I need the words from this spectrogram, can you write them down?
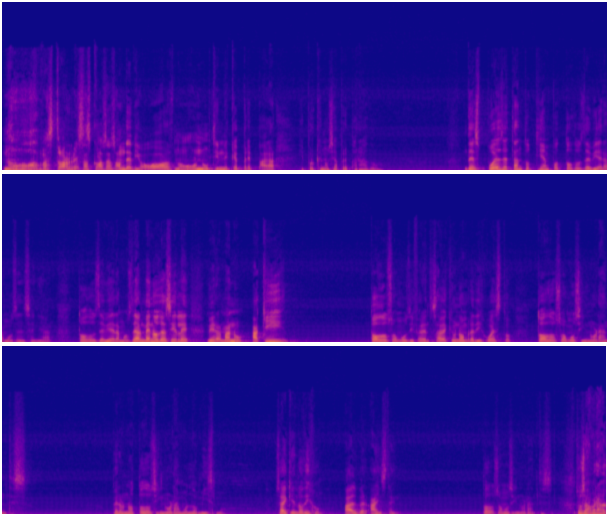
No, pastor, esas cosas son de Dios. No, uno tiene que preparar. ¿Y por qué no se ha preparado? Después de tanto tiempo, todos debiéramos de enseñar. Todos debiéramos de al menos decirle, mira hermano, aquí todos somos diferentes. ¿Sabe que un hombre dijo esto? Todos somos ignorantes pero no todos ignoramos lo mismo. ¿Sabe quién lo dijo? Albert Einstein. Todos somos ignorantes. Tú sabrás,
